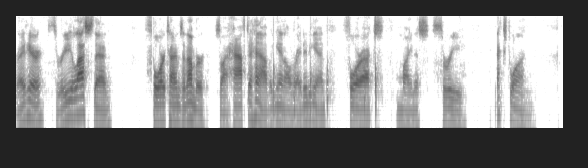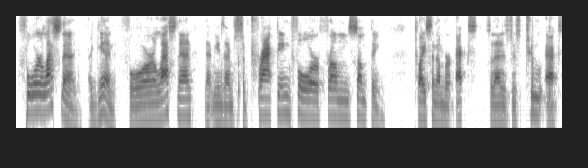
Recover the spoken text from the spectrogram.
right here, 3 less than 4 times a number. So I have to have, again, I'll write it again, 4x minus 3. Next one, 4 less than. Again, 4 less than, that means I'm subtracting 4 from something. Twice the number x, so that is just 2x,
